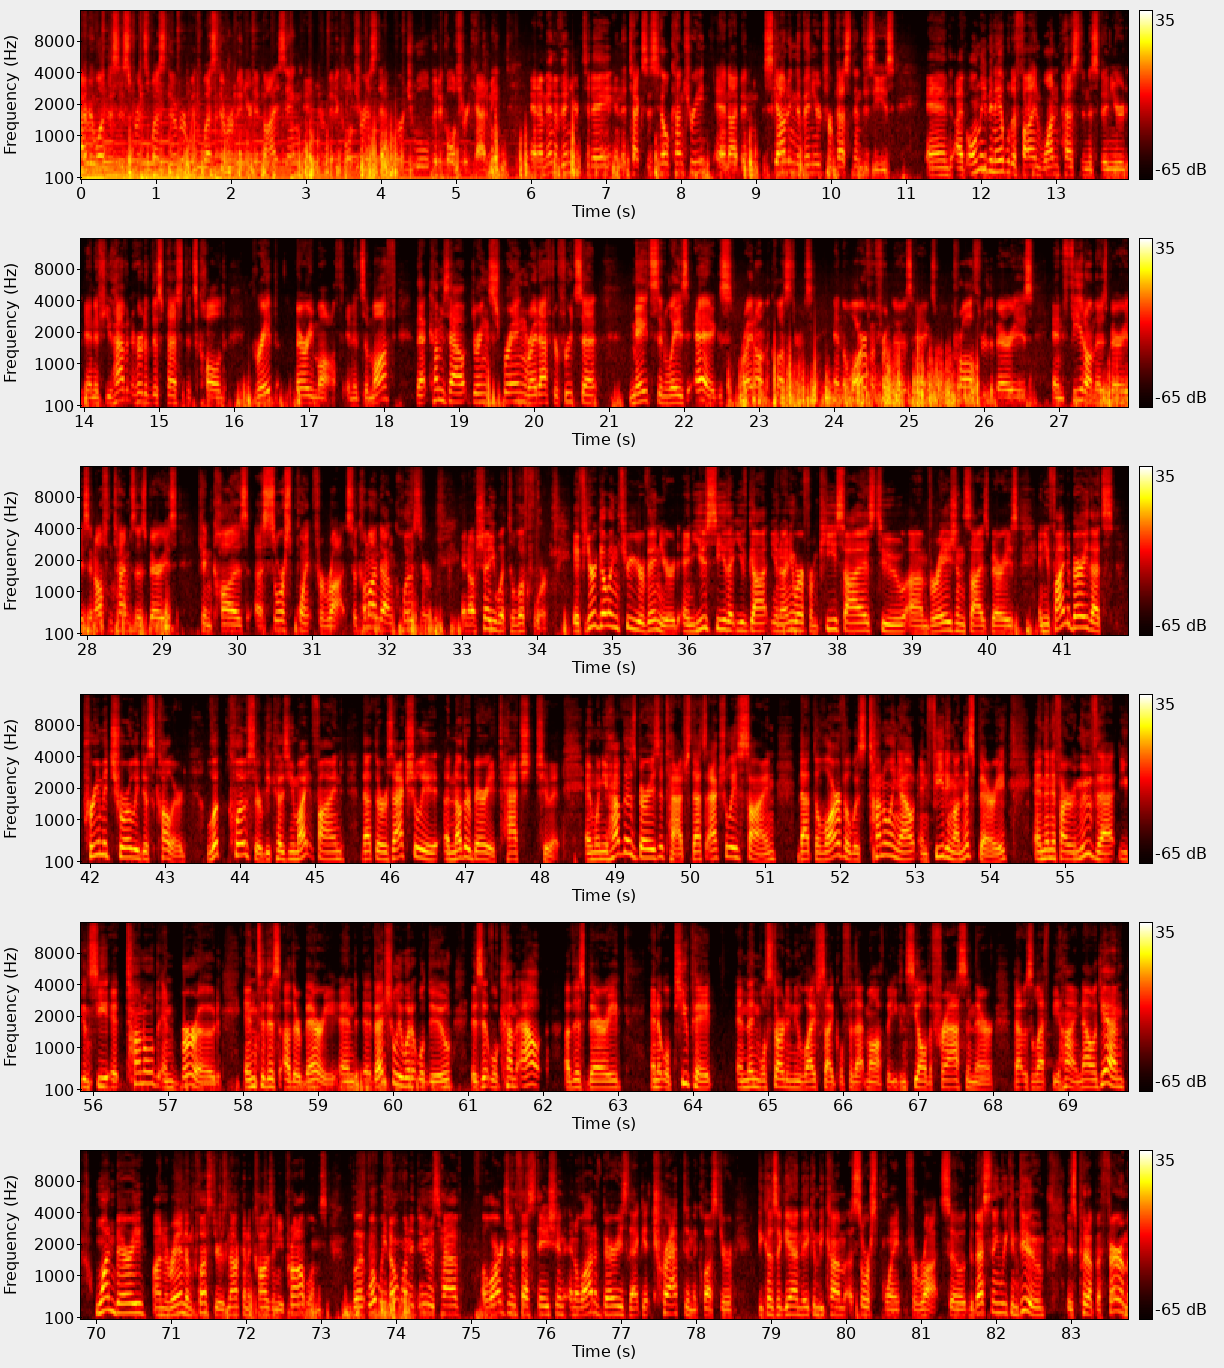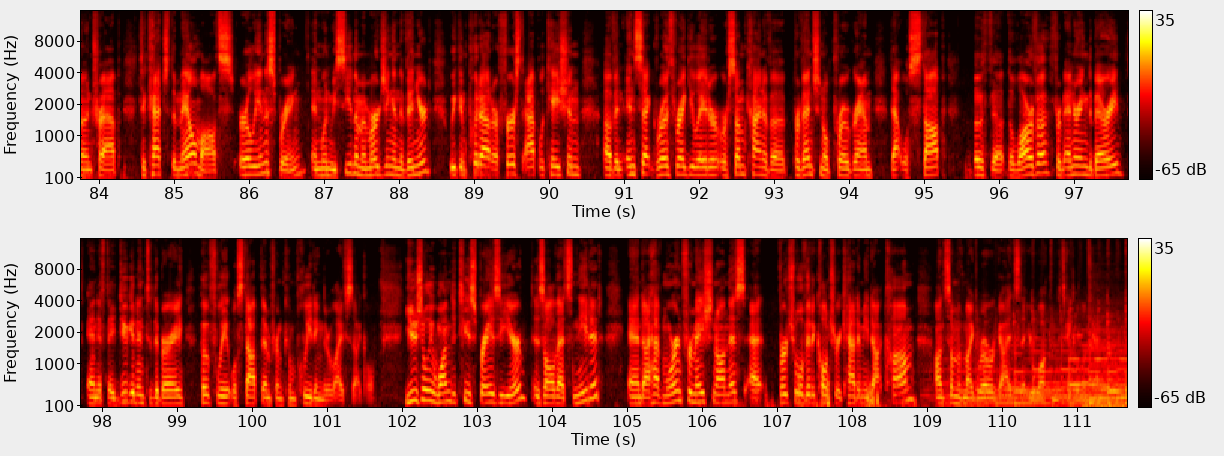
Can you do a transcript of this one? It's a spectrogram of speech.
Hi everyone, this is Fritz Westover with Westover Vineyard Advising and your viticulturist at Virtual Viticulture Academy. And I'm in a vineyard today in the Texas Hill Country and I've been scouting the vineyard for pest and disease. And I've only been able to find one pest in this vineyard. And if you haven't heard of this pest, it's called grape berry moth. And it's a moth that comes out during the spring right after fruit set, mates and lays eggs right on the clusters. And the larvae from those eggs will crawl through the berries and feed on those berries. And oftentimes those berries can cause a source point for rot. So come on down closer and I'll show you what to look for. If you're going through your vineyard and you see that you've got you know anywhere from pea size to um, Veraison size berries and you find a berry that's prematurely discolored, look closer because you might find that there's actually another berry attached to it. And when you have those berries attached, that's actually a sign that the larva was tunneling out and feeding on this berry. And then if I remove that, you can see it and burrowed into this other berry. And eventually what it will do is it will come out of this berry and it will pupate and then we'll start a new life cycle for that moth. But you can see all the frass in there that was left behind. Now again, one berry on a random cluster is not going to cause any problems, but what we don't want to do is have a large infestation and a lot of berries that get trapped in the cluster because again, they can become a source point for rot. So the best thing we can do is put up a pheromone trap to catch the male moths early in the spring. And when we see them emerging in the vineyard, we can put out our first application of an insect growth regulator or some kind of a preventional program that will stop both the, the larva from entering the berry, and if they do get into the berry, hopefully it will stop them from completing their life cycle. Usually one to two sprays a year is all that's needed, and I have more information on this at virtualviticultureacademy.com on some of my grower guides that you're welcome to take a look at.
